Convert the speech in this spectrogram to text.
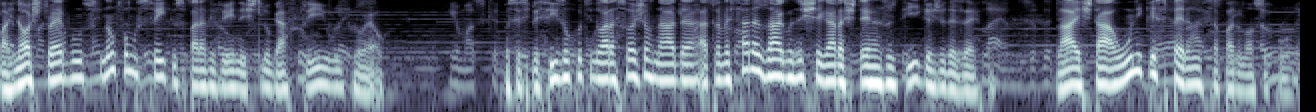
Mas nós, Trebons, não fomos feitos para viver neste lugar frio e cruel. Vocês precisam continuar a sua jornada, atravessar as águas e chegar às terras antigas do deserto. Lá está a única esperança para o nosso povo.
